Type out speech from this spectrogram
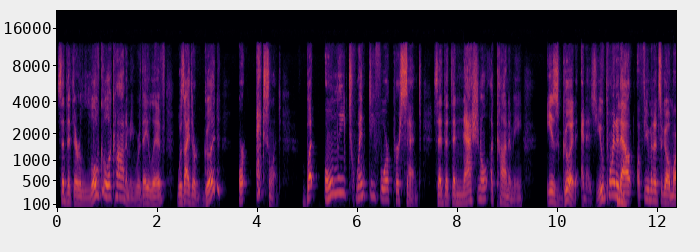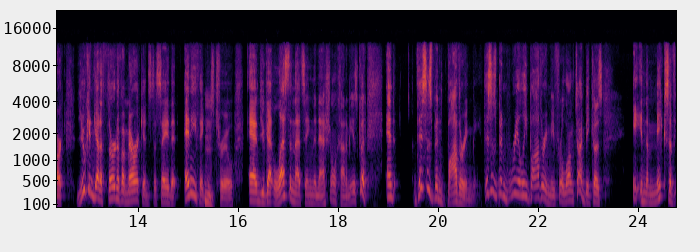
said that their local economy where they live was either good or excellent. But only 24% said that the national economy is good. And as you pointed hmm. out a few minutes ago, Mark, you can get a third of Americans to say that anything hmm. is true, and you get less than that saying the national economy is good. And this has been bothering me. This has been really bothering me for a long time because in the mix of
